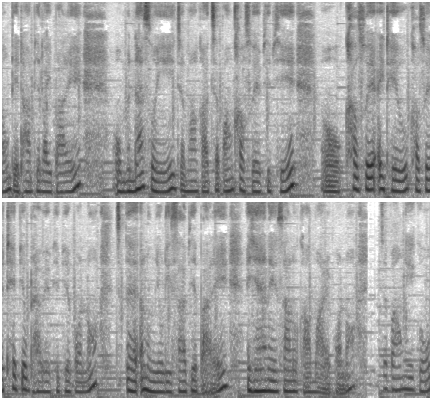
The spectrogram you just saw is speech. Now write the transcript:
လုံးတည်ထားပြစ်လိုက်ပါတယ်ဟိုမနက်ဆိုရင်ကျမကချက်ပေါင်းခောက်ဆွဲဖြစ်ဖြစ်ဟိုခောက်ဆွဲအိတ်ထဲကိုခောက်ဆွဲထည့်ပြုတ်ထားပဲဖြစ်ဖြစ်ပေါ့နော်အဲအဲ့လိုမျိုးလေးစားဖြစ်ပါတယ်အရန်လည်းစားလို့ကောင်းပါတယ်ပေါ့နော်ချက်ပေါင်းလေးကို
